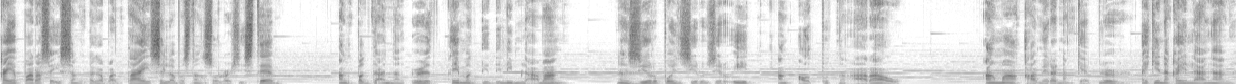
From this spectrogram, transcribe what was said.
Kaya para sa isang tagabantay sa labas ng solar system, ang pagdaan ng Earth ay magdidilim lamang ng 0.008 ang output ng araw. Ang mga kamera ng Kepler ay kinakailangang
